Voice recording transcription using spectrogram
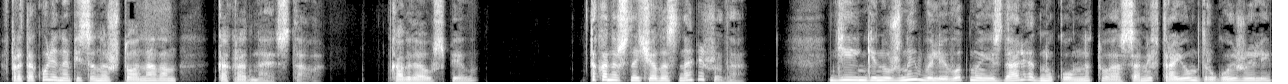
В протоколе написано, что она вам как родная стала. Когда успела? Так она же сначала с нами жила. Деньги нужны были, вот мы и сдали одну комнату, а сами втроем в другой жили.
